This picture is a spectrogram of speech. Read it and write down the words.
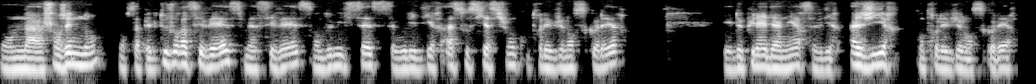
On a changé de nom. On s'appelle toujours ACVS, mais ACVS, en 2016, ça voulait dire Association contre les violences scolaires. Et depuis l'année dernière, ça veut dire Agir contre les violences scolaires,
